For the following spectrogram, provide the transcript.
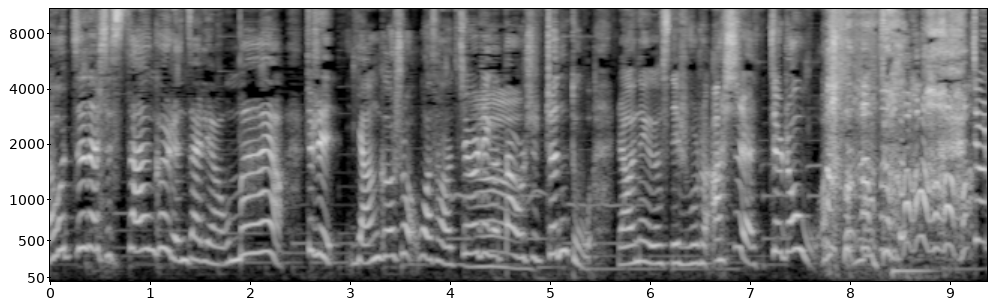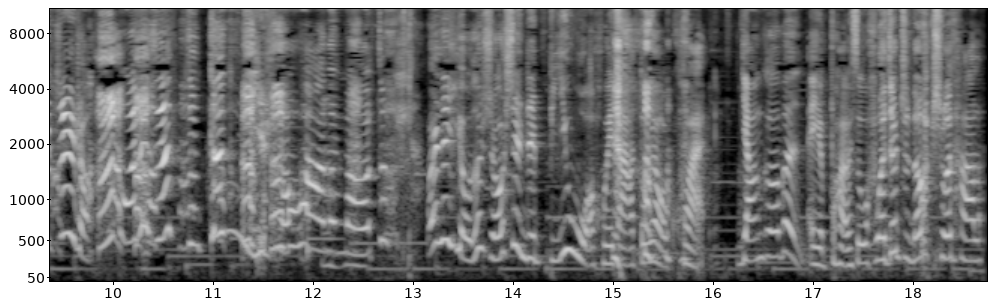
然后真的是三个人在聊，妈呀！就是杨哥说：“我操，今儿这个道是真堵。”然后那个司机师傅说：“啊，是今儿周五。”就这种，我就觉得怎么跟你说话的吗？就而且有的时候甚至比我回答都要快。杨哥问：“哎呀，不好意思，我我就只能说他了。”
